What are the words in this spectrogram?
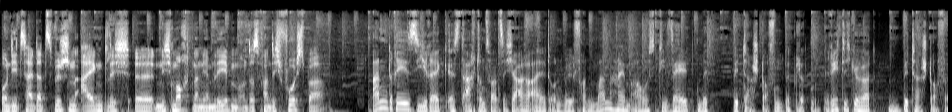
und die Zeit dazwischen eigentlich äh, nicht mochten an ihrem Leben. Und das fand ich furchtbar. André Sirek ist 28 Jahre alt und will von Mannheim aus die Welt mit Bitterstoffen beglücken. Richtig gehört, Bitterstoffe.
